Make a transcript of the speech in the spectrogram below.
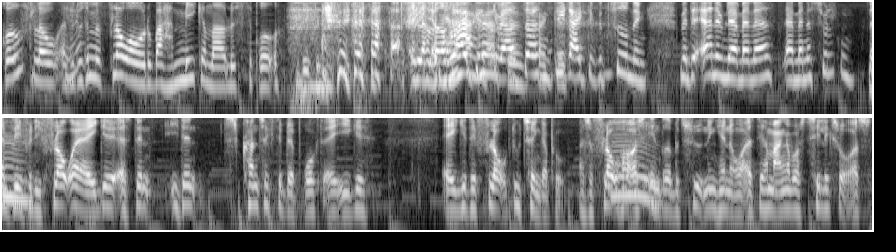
Brødflov. Altså, Ja. du er simpelthen flov over, at du bare har mega meget lyst til brød. Det er Eller Jeg hvad? tror har ikke, det skal være det, så sådan direkte betydning. Men det er nemlig, at man er, at man er sulten. jamen, det er Mm. fordi flov er ikke, altså den, i den kontekst, det bliver brugt, er ikke, er ikke det flov, du tænker på. Altså flov mm. har også Mm. ændret betydning henover. Altså det har mange af vores tillægsord også.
